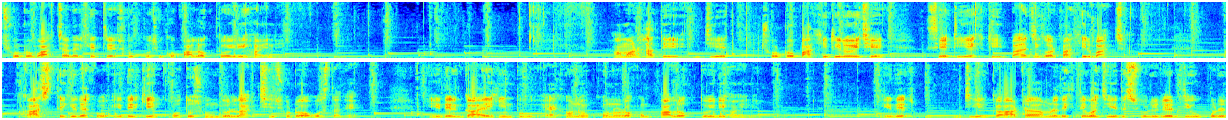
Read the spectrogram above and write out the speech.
ছোট বাচ্চাদের ক্ষেত্রে সূক্ষ্ম সূক্ষ্ম পালক তৈরি হয়নি। আমার হাতে যে ছোট পাখিটি রয়েছে, সেটি একটি বাজিগর পাখির বাচ্চা। কাছ থেকে দেখো, এদেরকে কত সুন্দর লাগছে ছোট অবস্থাতে। এদের গায়ে কিন্তু এখনও কোনো রকম পালক তৈরি হয়নি। এদের যে গাটা আমরা দেখতে পাচ্ছি, এদের শরীরের যে উপরের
